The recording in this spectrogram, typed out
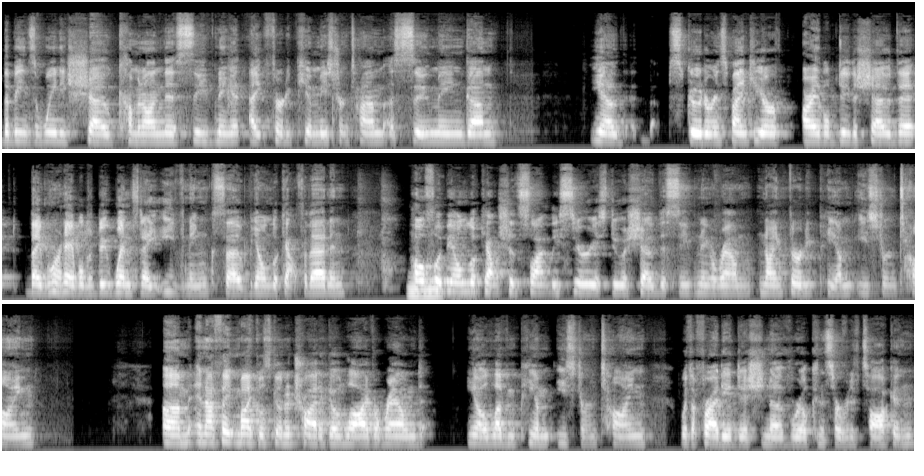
the Beans and Weenie show coming on this evening at 8:30 p.m. Eastern time. Assuming um, you know Scooter and Spanky are, are able to do the show that they weren't able to do Wednesday evening, so be on lookout for that and. Hopefully, be on lookout. Should Slightly Serious do a show this evening around 9:30 p.m. Eastern time. Um, and I think Michael's going to try to go live around you know 11 p.m. Eastern time with a Friday edition of Real Conservative Talking.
